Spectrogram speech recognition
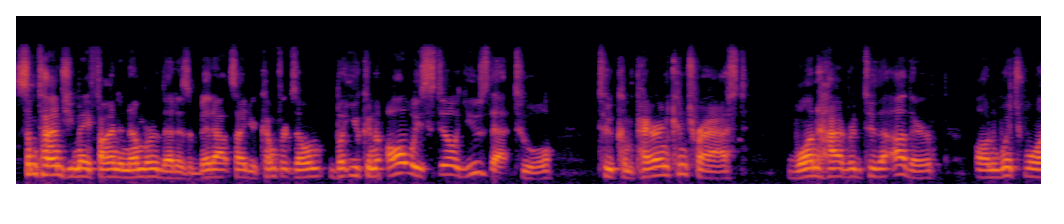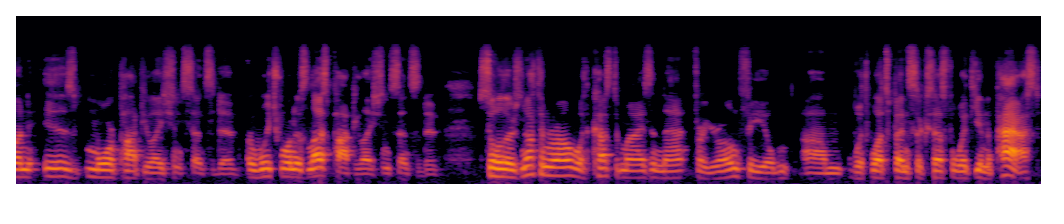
Sometimes you may find a number that is a bit outside your comfort zone, but you can always still use that tool to compare and contrast one hybrid to the other on which one is more population sensitive or which one is less population sensitive. So there's nothing wrong with customizing that for your own field um, with what's been successful with you in the past.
